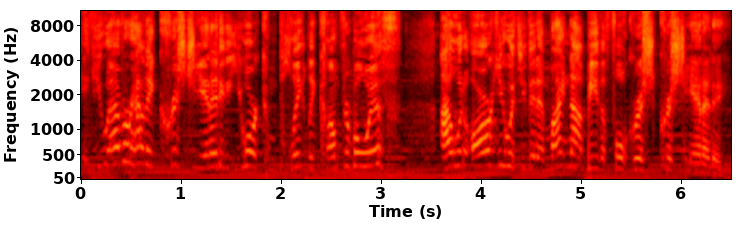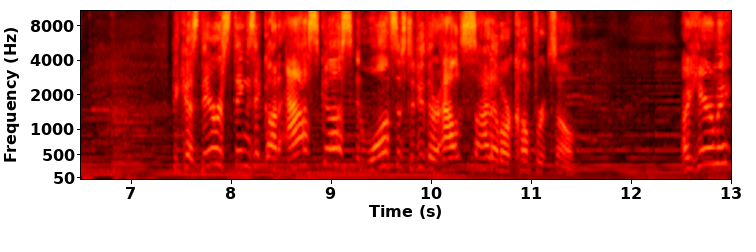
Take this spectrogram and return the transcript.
If you ever have a Christianity that you are completely comfortable with, I would argue with you that it might not be the full Christianity. Because there's things that God asks us and wants us to do that are outside of our comfort zone. Are you hearing me?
